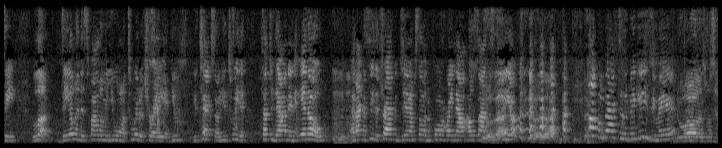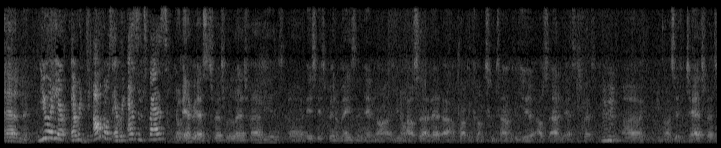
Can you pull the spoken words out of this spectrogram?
See, look, Dylan is following you on Twitter, Trey, and you you text or you tweeted touching down in the NO, Mm-hmm. and I can see the traffic jam starting to form right now outside You the studio. You a lie. Welcome back to the Big Easy, man. New Orleans, what's happening? You are here every almost every Essence Fest. Know, every Essence Fest for the last five years, uh, it's, it's been amazing. And, uh, you know, outside of that, I, I probably come two times a year outside of the Essence Fest. Mm-hmm. Uh, I said for Jazz Fest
